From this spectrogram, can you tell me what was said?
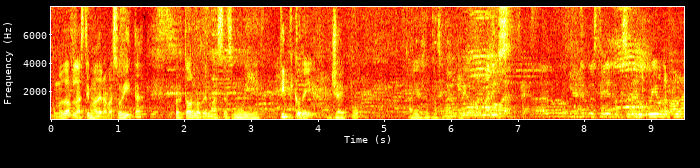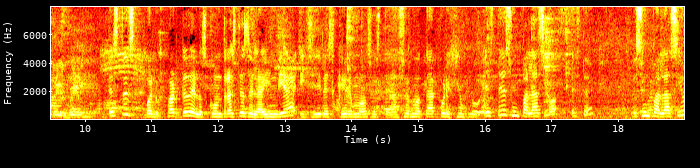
comedor, lástima de la basurita, pero todo lo demás es muy típico de Jaipur. Ahí se pasa el río, ¿no, Maris? Poquito está viendo que se ve el río, la puerta y el río. Esto es, bueno, parte de los contrastes de la India y si les queremos este, hacer notar, por ejemplo, este es un palacio, este es un palacio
